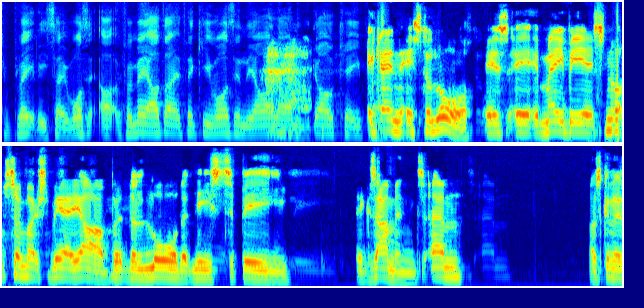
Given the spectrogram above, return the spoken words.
completely. So it wasn't uh, for me. I don't think he was in the eye line of the goalkeeper. Again, it's the law. Is it, maybe it's not so much VAR, but the law that needs to be examined. Um, I was gonna,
